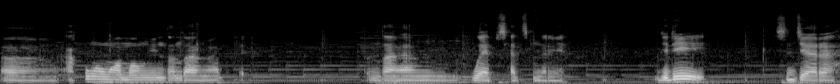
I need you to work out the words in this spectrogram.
uh, aku mau ngomongin tentang apa? Ya? Tentang website sebenarnya. Jadi sejarah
